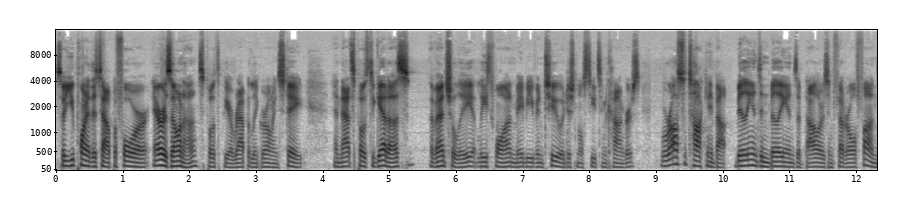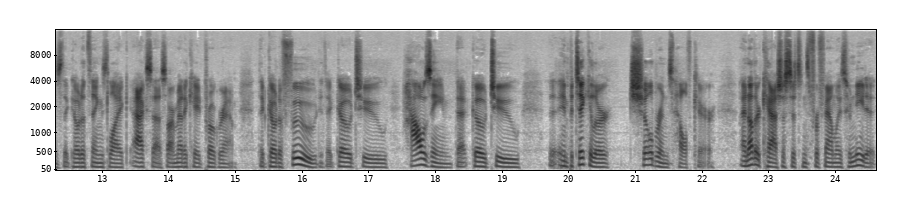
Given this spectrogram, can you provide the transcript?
So you pointed this out before. Arizona is supposed to be a rapidly growing state, and that's supposed to get us eventually at least one, maybe even two additional seats in Congress. We're also talking about billions and billions of dollars in federal funds that go to things like AHCCCS, our Medicaid program, that go to food, that go to housing, that go to, in particular, children's health care, and other cash assistance for families who need it.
